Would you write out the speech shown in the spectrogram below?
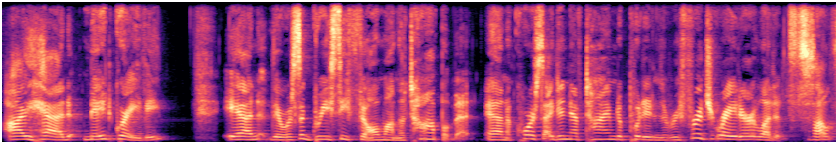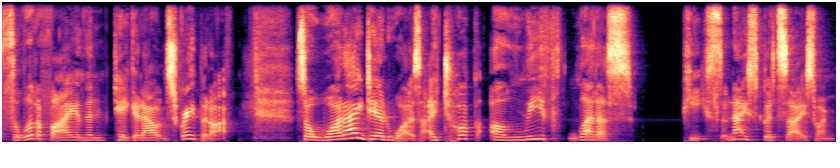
I had made gravy and there was a greasy film on the top of it. And of course, I didn't have time to put it in the refrigerator, let it solidify, and then take it out and scrape it off. So, what I did was I took a leaf lettuce piece, a nice good size one.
